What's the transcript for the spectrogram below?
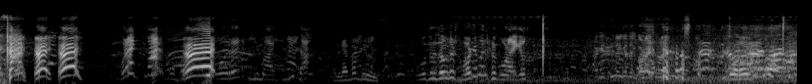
এই, এই, এই! এই! ভাই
